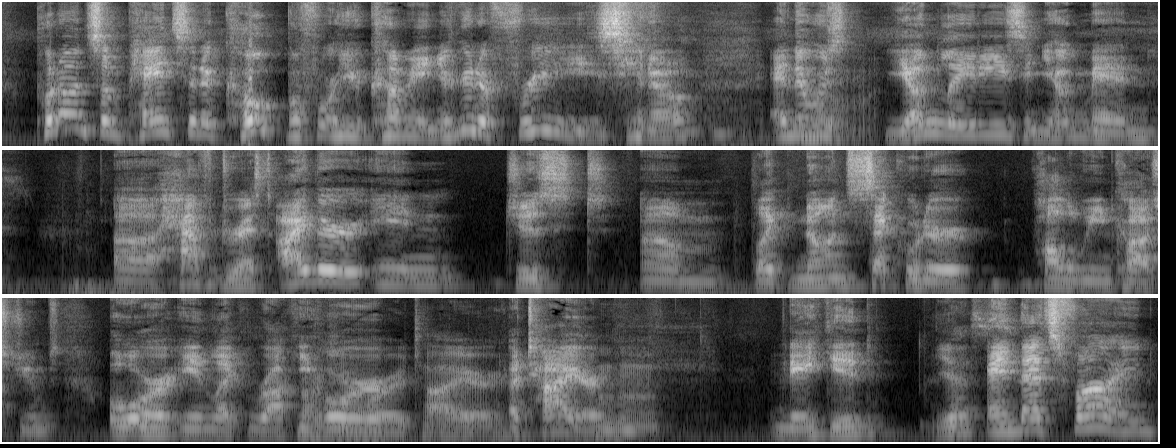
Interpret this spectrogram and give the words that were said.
put on some pants and a coat before you come in. You're gonna freeze you know? And there was young ladies and young men uh, half dressed either in just um, like non sequitur halloween costumes or in like rocky, Rocky horror, Horror attire. attire naked yes. and that's fine.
